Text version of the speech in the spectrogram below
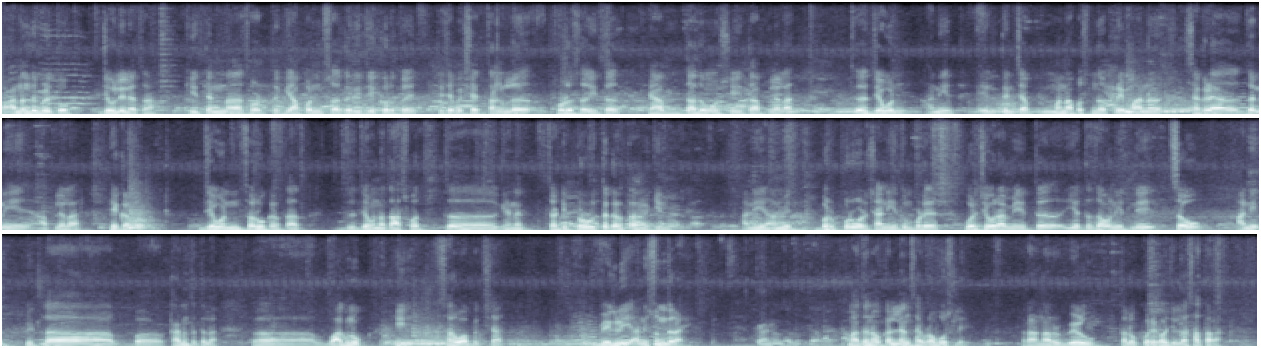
आनंद मिळतो जेवलेल्याचा की त्यांना असं वाटतं की आपण सुद्धा घरी जे करतो आहे त्याच्यापेक्षा चांगलं थोडंसं इथं ह्या जाधवमावशी इथं आपल्याला जेवण आणि त्यांच्या मनापासून प्रेमानं सगळ्या जणी आपल्याला हे करतात. जेवण सर्व करतात. जेवणाचा आस्वाद घेण्यासाठी प्रवृत्त करतात आणखीन. आणि आम्ही भरपूर वर्षांनी इथून पुढे वरचेवर आम्ही इथं येत जाऊन इथली चव आणि इथला ब- काय म्हणतात त्याला वागणूक ही सर्वापेक्षा वेगळी आणि सुंदर आहे. काय माझं नाव कल्याण साहेबराव भोसले. राहणार वेळू तालुका कोरेगाव जिल्हा सातारा.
